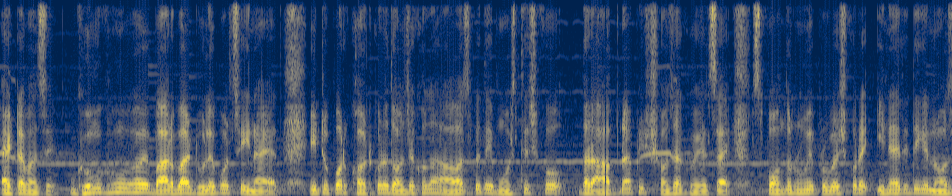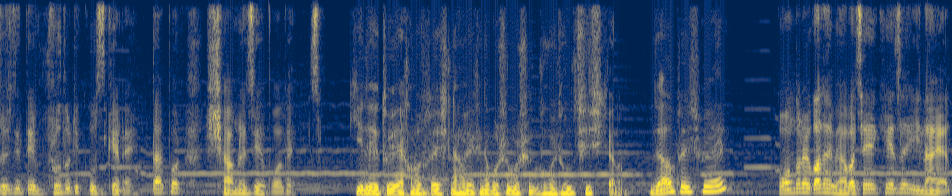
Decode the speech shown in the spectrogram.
একটা বাজে। ঘুমু ঘুমুভাবে বারবার ঢুলে পড়ছে ইনায়েত। একটু পর খট করে দরজা খোলা আওয়াজ পেতে মস্তিষ্ক তার আপনা আপনি সজাগ হয়ে যায়। স্পন্দন রুমে প্রবেশ করে ইনায়েতের দিকে নজর দিতে দ্রুতটি কুচকে নেয়। তারপর সামনে যেয়ে বলে কি রে তুই এখনও ফ্রেশ না হয়ে এখানে বসে বসে ঘুমে ঢুলছিস কেন? যাও ফ্রেশ হয়ে স্পন্দনের কথায় ভেবা চেয়ে খেয়ে যায় ইনায়াত।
